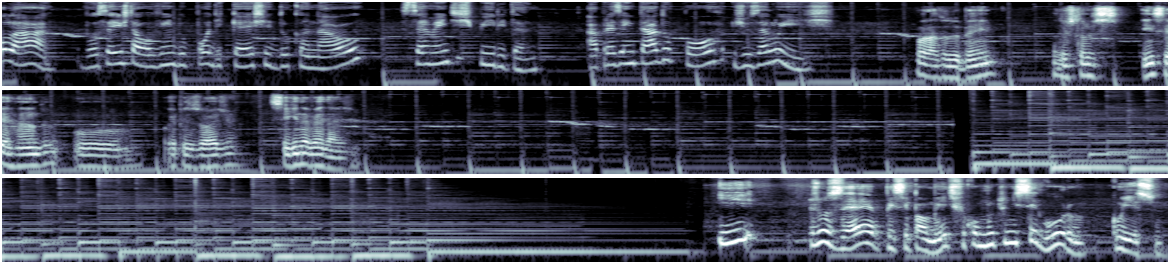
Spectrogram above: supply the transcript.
Olá, você está ouvindo o podcast do canal Semente Espírita, apresentado por José Luiz. Olá, tudo bem? Nós estamos encerrando o, episódio Seguindo a Verdade. José, principalmente, ficou muito inseguro com isso,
